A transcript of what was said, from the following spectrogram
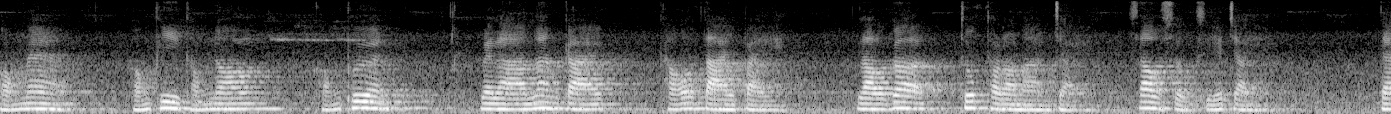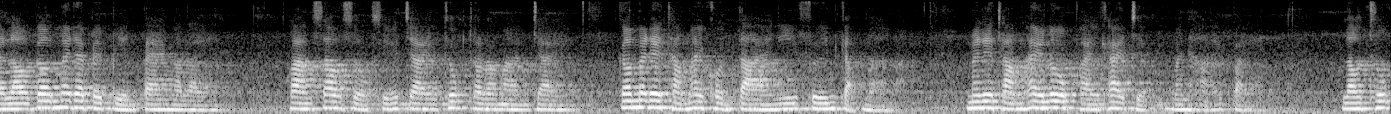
ของแม่ ของพี่ของน้อง ของเพื่อน เวลาร่างกายเขาตายไป เราก็ทุกข์ทรมานใจ เศร้าโศกเสียใจ แต่เราก็ไม่ได้ไปเปลี่ยนแปลงอะไร ความเศร้าโศกเสียใจทุกข์ทรมานใจ ก็ไม่ได้ทำให้คนตายนี้ฟื้นกลับมา ไม่ได้ทำให้โรคภัยไข้เจ็บมันหายไป เราทุก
